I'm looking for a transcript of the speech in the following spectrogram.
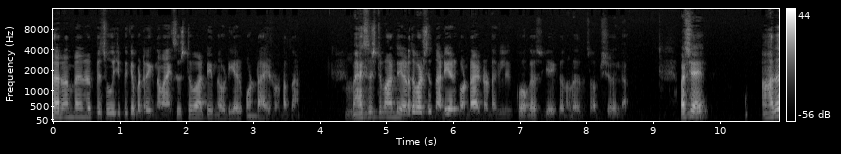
തെരഞ്ഞെടുപ്പിൽ സൂചിപ്പിക്കപ്പെട്ടിരിക്കുന്ന മാർക്സിസ്റ്റ് പാർട്ടിയിൽ നിന്ന് ഒടിയെഴുക്ക് ഉണ്ടായിട്ടുണ്ടെന്നാണ്. മാർക്സിസ്റ്റ് പാർട്ടി ഇടതുപക്ഷത്ത് നിന്ന് അടിയെഴുക്ക് ഉണ്ടായിട്ടുണ്ടെങ്കിൽ കോൺഗ്രസ് ജയിക്കും എന്നുള്ളതിന് സംശയമില്ല പക്ഷേ അത്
